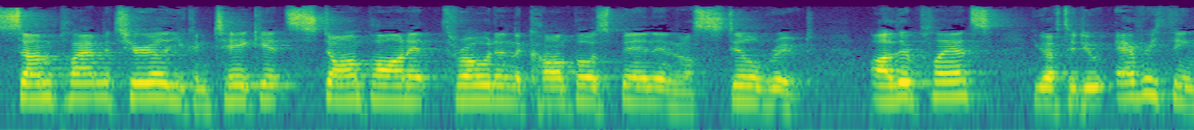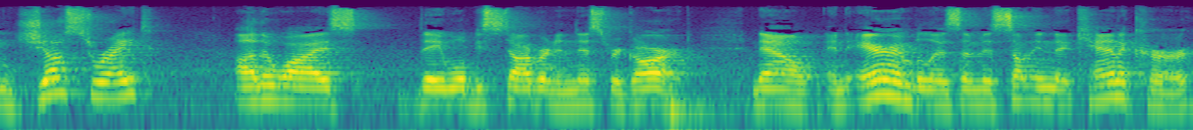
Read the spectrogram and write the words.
some plant material, you can take it, stomp on it, throw it in the compost bin, and it'll still root. Other plants, you have to do everything just right, otherwise they will be stubborn in this regard. Now, an air embolism is something that can occur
